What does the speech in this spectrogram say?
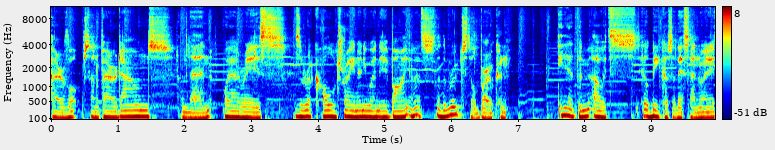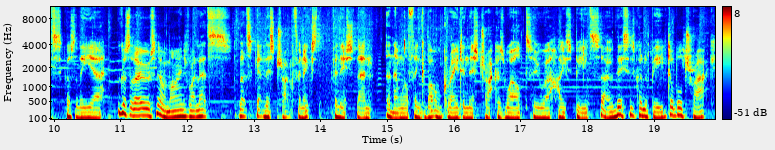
pair of ups and a pair of downs. And then where is, is there a coal train anywhere nearby? Oh, that's, the route's still broken. Yeah, the, oh, it's it'll be because of this then, right? It's because of the uh, because of those. Never mind. Right, let's let's get this track finished finished then, and then we'll think about upgrading this track as well to uh, high speed. So this is going to be double track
